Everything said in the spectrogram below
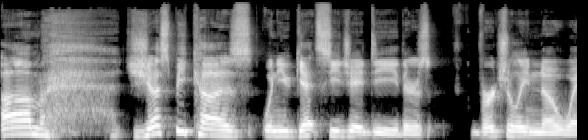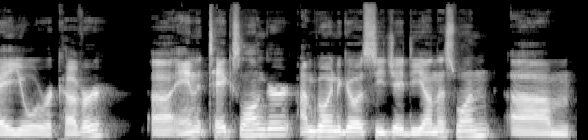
Um, just because when you get CJD, there's virtually no way you will recover, uh, and it takes longer. I'm going to go with CJD on this one. Um,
